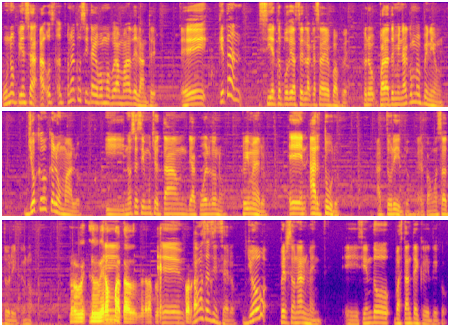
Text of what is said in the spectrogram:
uno piensa, ah, una cosita que vamos a ver más adelante, eh, ¿qué tan cierto podía ser la casa de papel? Pero para terminar con mi opinión, yo creo que lo malo, y no sé si muchos están de acuerdo o no, primero, en Arturo, Arturito, el famoso Arturito, ¿no? lo, lo hubieran Eh, matado Eh, vamos a ser sinceros. Yo personalmente, siendo bastante crítico,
